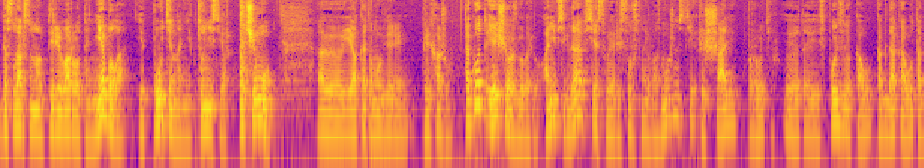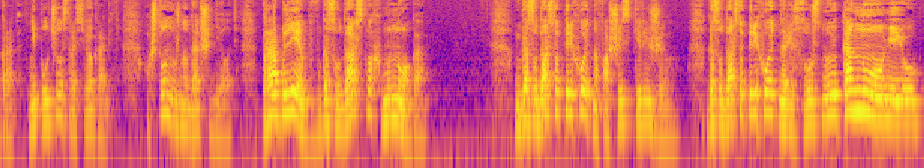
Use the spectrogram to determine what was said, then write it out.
государственного переворота не было и Путина никто не сверг. Почему? Э, я к этому уверен, прихожу. Так вот, я еще раз говорю, они всегда все свои ресурсные возможности решали против, это, используя, кого, когда кого-то грабят. Не получилось Россию ограбить. А что нужно дальше делать? Проблем в государствах много. Государство переходит на фашистский режим. Государство переходит на ресурсную экономию.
